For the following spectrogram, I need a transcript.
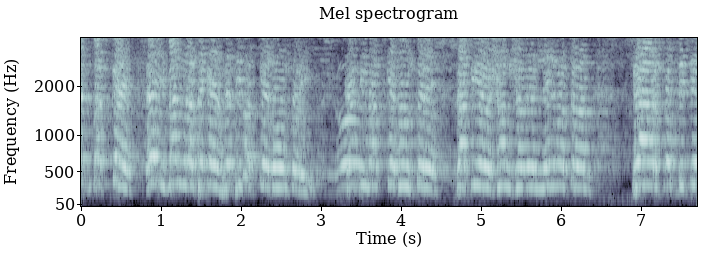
এক বাক্যে এই বাংলা থেকে প্রতিবাদকে দূর করি। প্রতিবাদকে দূর করে জাতীয় সংসদের নির্বাচন পেয়ার পদ্ধতিতে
